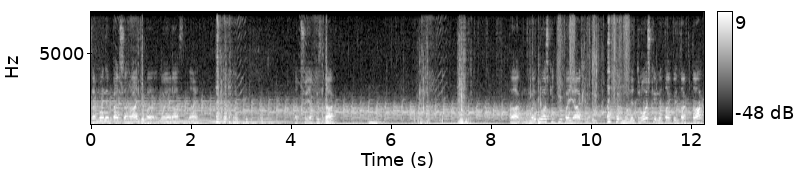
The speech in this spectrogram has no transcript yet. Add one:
Це в мене перша гра, типу, моя раз, знаєте. Так що якось так. Так, ну ми трошки типа як. ну не трошки, ми так і так так.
